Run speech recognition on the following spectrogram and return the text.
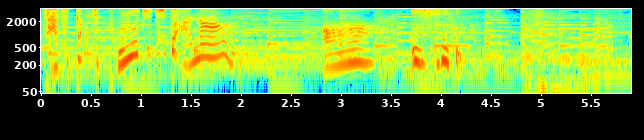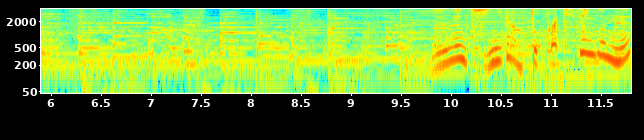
자기 딱지 보여주지도 않아. 아, 얘는 진이랑 똑같이 생겼네?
